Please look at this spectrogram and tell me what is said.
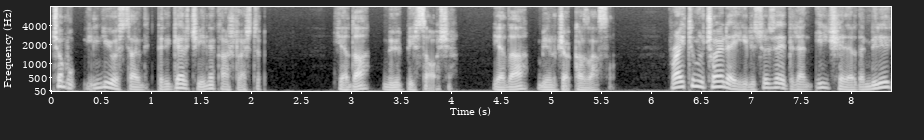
çabuk ilgi gösterdikleri gerçeğiyle karşılaştık. Ya da büyük bir savaşa ya da bir uçak kazası. Wright'ın uçağıyla ilgili söz edilen ilk şeylerden biri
